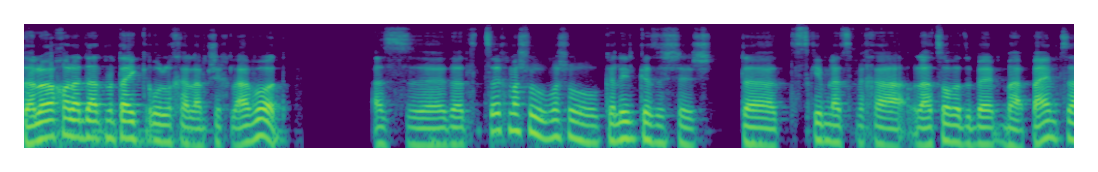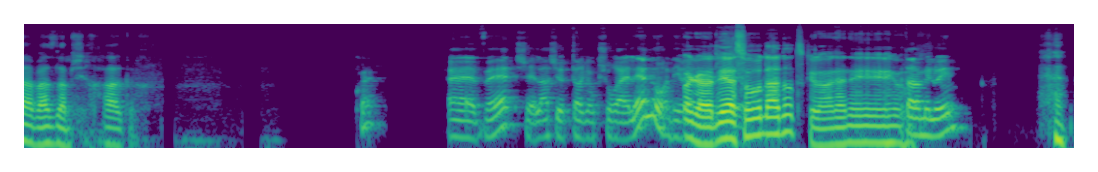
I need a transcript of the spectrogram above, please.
אתה לא יכול לדעת מתי יקראו לך להמשיך לעבוד. אז אה, אתה אתה צריך משהו משהו קליל כזה ש- שאתה תסכים לעצמך לעצור את זה ב- ב- באמצע ואז להמשיך אחר כך. אוקיי. אה, ושאלה שיותר גם קשורה אלינו אני רגע, לי אסור לענות, כאילו, אני... אתה במילואים?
